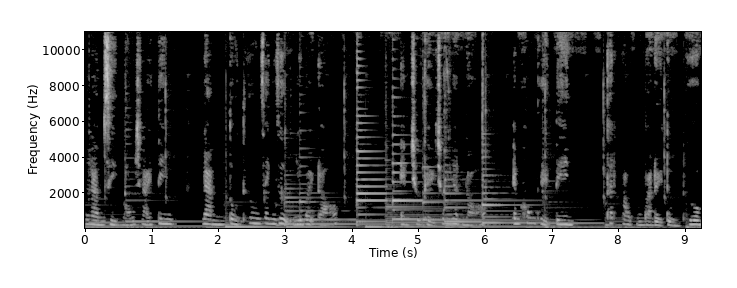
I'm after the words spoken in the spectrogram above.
Làm dỉ máu trái tim, Làm tổn thương danh dự như vậy đó. Em chưa thể chấp nhận nó, Em không thể tin. Thất vọng và đầy tổn thương,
